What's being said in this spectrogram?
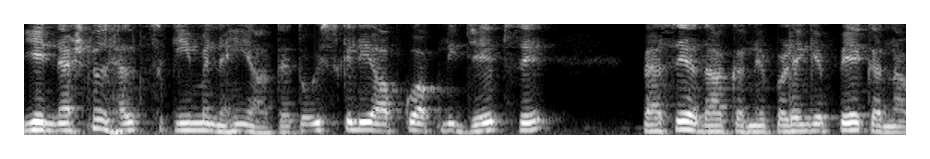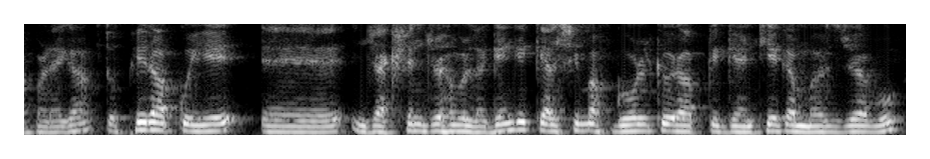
ये नेशनल हेल्थ स्कीम में नहीं आते तो इसके लिए आपको अपनी जेब से पैसे अदा करने पड़ेंगे पे करना पड़ेगा तो फिर आपको ये इंजेक्शन जो है वो लगेंगे कैल्शियम ऑफ़ गोल्ड के और आपके गेंठिए का मर्ज़ जो है वो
